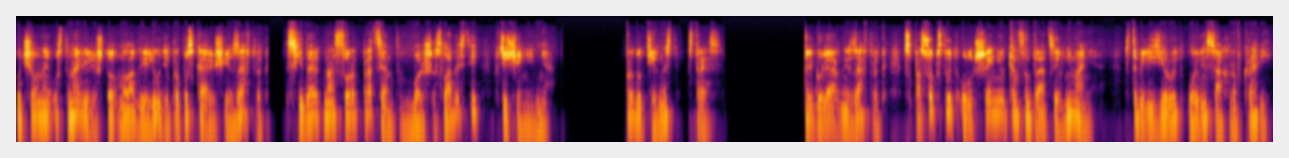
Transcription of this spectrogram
Ученые установили, что молодые люди, пропускающие завтрак, съедают на 40% больше сладостей в течение дня. Продуктивность, стресс. Регулярный завтрак способствует улучшению концентрации внимания, стабилизирует уровень сахара в крови.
